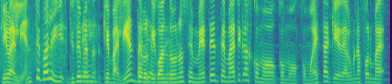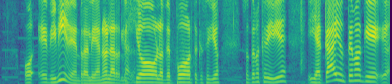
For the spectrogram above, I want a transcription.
Qué valiente, Pali. Yo, Sí, pensando- qué valiente, porque valiente. cuando uno se mete en temáticas como, como, como esta que de alguna forma o, eh, divide en realidad, ¿no? La religión, los deportes, qué sé yo, son temas que dividen. Y acá hay un tema que eh,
